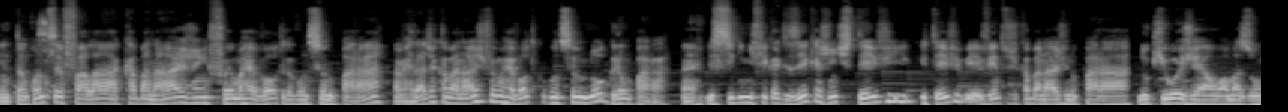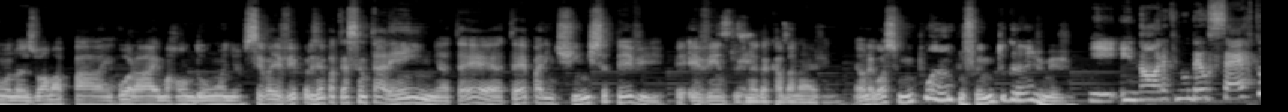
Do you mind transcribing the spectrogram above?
Então, quando você falar a cabanagem foi uma revolta que aconteceu no Pará, na verdade a cabanagem foi uma revolta que aconteceu no Grão-Pará, né? Isso significa dizer que a gente teve teve eventos de cabanagem no Pará, no que hoje é o Amazonas, o Amapá, em Roraima, Rondônia. Você vai ver, por exemplo, até Santarém, até até Parintins, você teve eventos, né, da cabanagem. É um negócio muito amplo, foi muito grande mesmo. E, e na hora que não deu certo,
